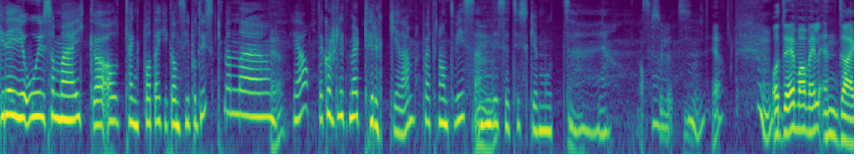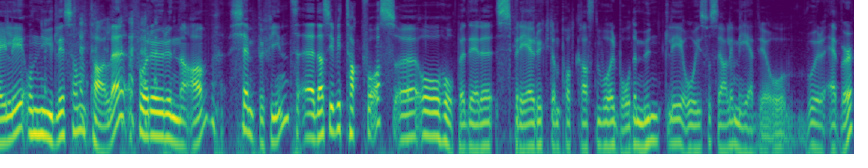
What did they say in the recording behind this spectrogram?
greie ord som jeg ikke har tenkt på at jeg ikke kan si på tysk. Men uh, ja. ja. det er kanskje litt mer trøkk i dem på et eller annet vis enn mm. disse tyske mot uh, ja. Absolutt. Mm. Ja. Mm. Og det var vel en deilig og nydelig samtale for å runde av. Kjempefint. Eh, da sier vi takk for oss, eh, og håper dere sprer rykt om podkasten vår både muntlig og i sosiale medier og wherever.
